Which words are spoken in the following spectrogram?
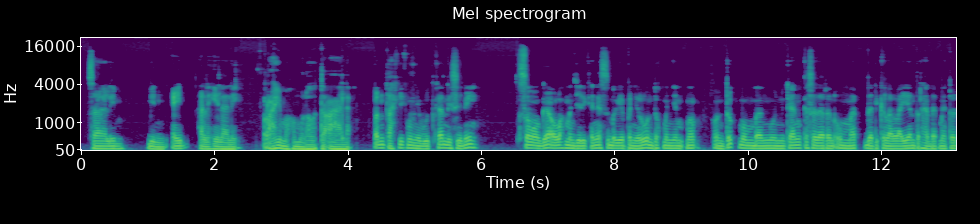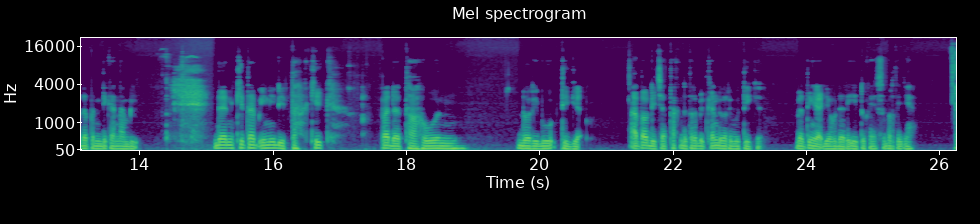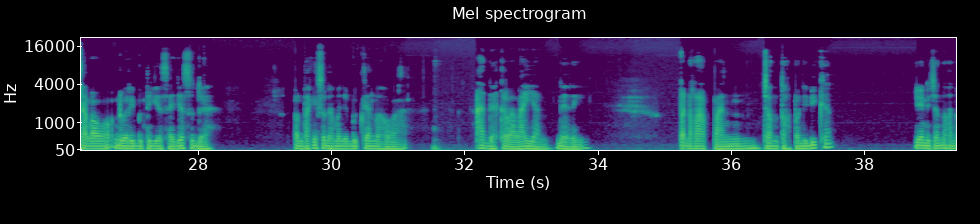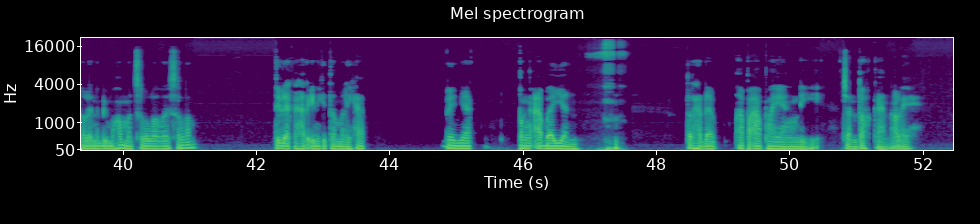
Salim bin Aid al-Hilali rahimahumullah taala. Pentahkik menyebutkan di sini semoga Allah menjadikannya sebagai penyeru untuk untuk membangunkan kesadaran umat dari kelalaian terhadap metode pendidikan Nabi. Dan kitab ini ditahkik pada tahun 2003 atau dicetak diterbitkan 2003. Berarti nggak jauh dari itu kayak sepertinya. Kalau 2003 saja sudah Pentakik sudah menyebutkan bahwa ada kelalaian dari penerapan contoh pendidikan yang dicontohkan oleh Nabi Muhammad SAW. Tidakkah hari ini kita melihat banyak pengabaian terhadap apa-apa yang dicontohkan oleh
